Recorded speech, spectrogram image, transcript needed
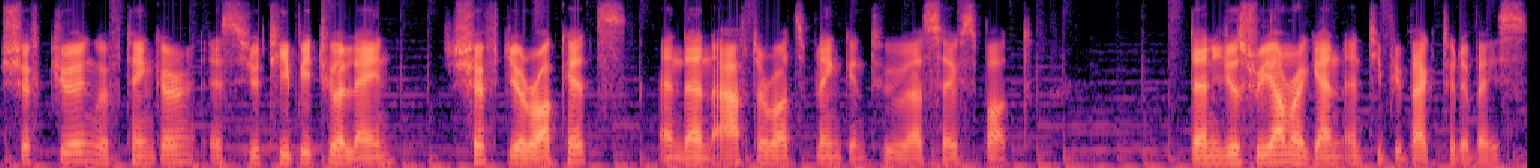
shift queuing with Tinker is you TP to a lane, shift your rockets, and then afterwards blink into a safe spot. Then use rearm again and TP back to the base.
